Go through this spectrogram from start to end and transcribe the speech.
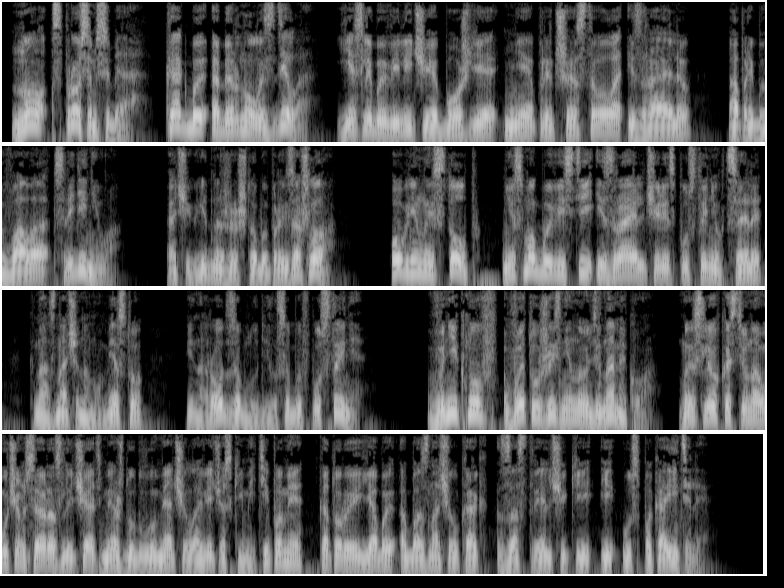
Но спросим себя, как бы обернулось дело, если бы величие Божье не предшествовало Израилю, а пребывало среди него? Очевидно же, что бы произошло. Огненный столб не смог бы вести Израиль через пустыню к цели, к назначенному месту, и народ заблудился бы в пустыне. Вникнув в эту жизненную динамику, мы с легкостью научимся различать между двумя человеческими типами, которые я бы обозначил как застрельщики и успокоители.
